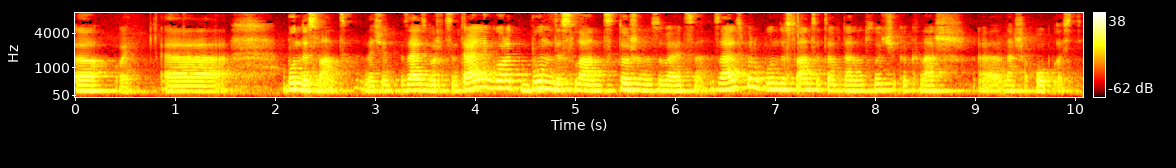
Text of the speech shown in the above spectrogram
э, ой, э, Бундесланд. Значит, Зальцбург – центральный город, Бундесланд тоже называется Зальцбург. Бундесланд – это в данном случае как наш, э, наша область.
